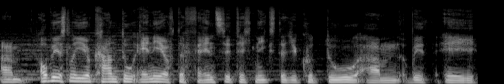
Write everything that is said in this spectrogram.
Um, obviously, you can't do any of the fancy techniques that you could do um, with a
